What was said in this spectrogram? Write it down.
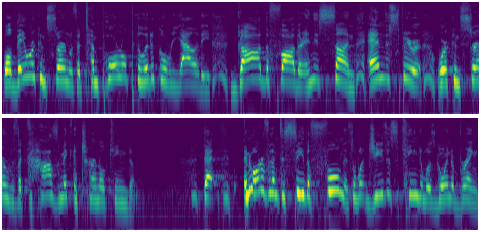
While they were concerned with a temporal political reality, God the Father and His Son and the Spirit were concerned with a cosmic eternal kingdom that in order for them to see the fullness of what Jesus' kingdom was going to bring,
